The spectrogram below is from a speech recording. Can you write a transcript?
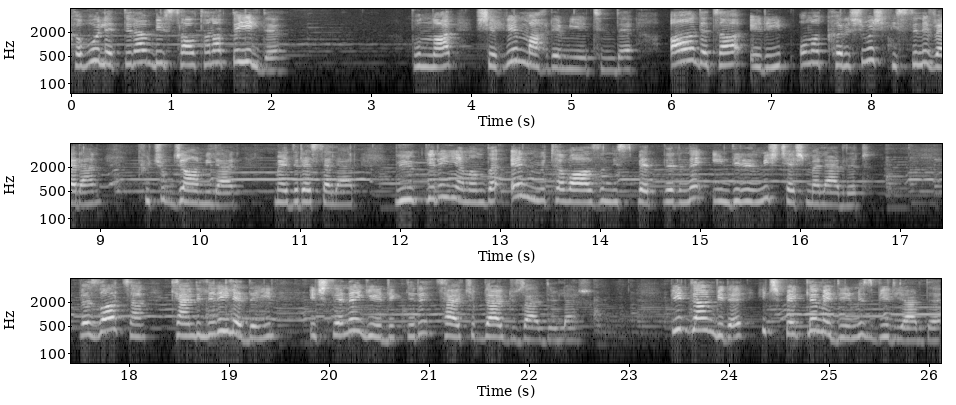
kabul ettiren bir saltanat değildi. Bunlar şehrin mahremiyetinde adeta eriyip ona karışmış hissini veren küçük camiler, medreseler, büyüklerin yanında en mütevazı nispetlerine indirilmiş çeşmelerdir. Ve zaten kendileriyle değil, içlerine girdikleri terkipler güzeldirler. Birdenbire hiç beklemediğimiz bir yerde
